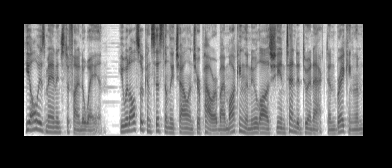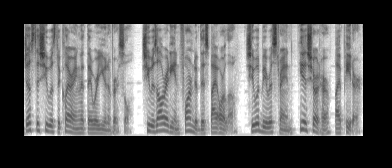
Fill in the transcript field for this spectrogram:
he always managed to find a way in. He would also consistently challenge her power by mocking the new laws she intended to enact and breaking them just as she was declaring that they were universal. She was already informed of this by Orlo. She would be restrained, he assured her, by Peter.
